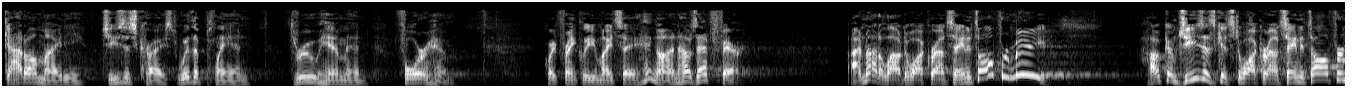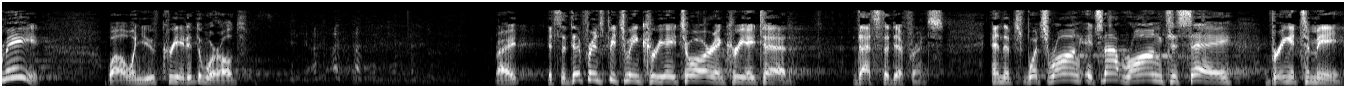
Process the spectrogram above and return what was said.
God Almighty, Jesus Christ, with a plan, through Him and for Him. Quite frankly, you might say, hang on, how's that fair? I'm not allowed to walk around saying it's all for me. How come Jesus gets to walk around saying it's all for me? Well, when you've created the world, right? It's the difference between creator and created. That's the difference. And it's what's wrong. It's not wrong to say, bring it to me.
